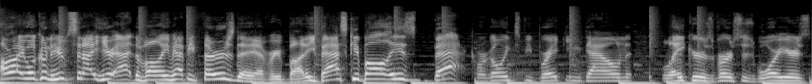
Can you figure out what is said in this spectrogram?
All right, welcome to Hoops Tonight here at the Volume. Happy Thursday, everybody. Basketball is back. We're going to be breaking down Lakers versus Warriors.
